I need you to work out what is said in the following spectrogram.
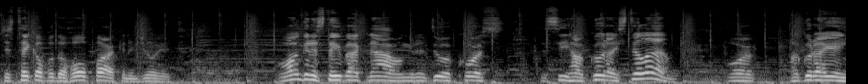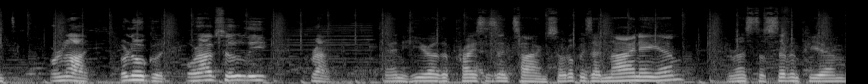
Just take over the whole park and enjoy it. Well, I'm gonna stay back now. I'm gonna do a course to see how good I still am, or how good I ain't, or not, or no good, or absolutely crap. And here are the prices and times. So it opens at 9 a.m. It runs till 7 p.m.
